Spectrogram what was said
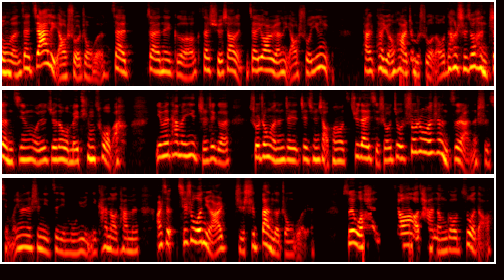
中文，在家里要说中文，在在那个在学校里，在幼儿园里要说英语。他他原话这么说的，我当时就很震惊，我就觉得我没听错吧，因为他们一直这个说中文的这这群小朋友聚在一起的时候，就说中文是很自然的事情嘛，因为那是你自己母语，你看到他们，而且其实我女儿只是半个中国人，所以我很骄傲她能够做到，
